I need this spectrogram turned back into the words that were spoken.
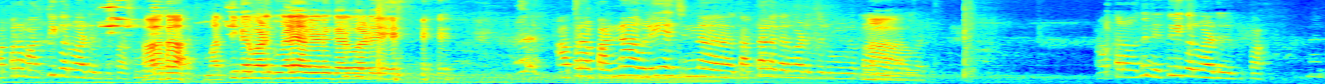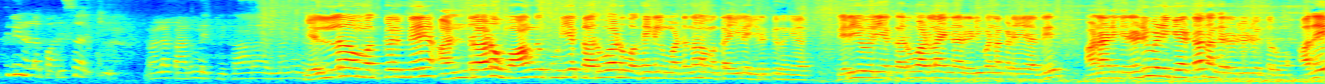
அப்புறம் மத்தி கருவாடு இருக்குப்பா ஆஹா மத்தி கருவாடுக்கு மேலே வேணும் கருவாடு. அப்புறம் பண்ணாவிலேயே சின்ன கத்தாழ கருவாடு கருவாடு. அப்புறம் வந்து நெத்திலி கருவாடு இருக்குப்பா. நெத்திலி நல்லா பரிசா இருக்கு. எல்லா மக்களுமே அன்றாட வாங்கக்கூடிய கருவாடு வகைகள் மட்டும்தான் நம்ம கையில இருக்குதுங்க. பெரிய பெரிய கருவாடெல்லாம் இன்னும் ரெடி பண்ண கிடையாது. ஆனா நீங்க ரெடி பண்ணி கேட்டா நாங்க ரெடி பண்ணி தருவோம். அதே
